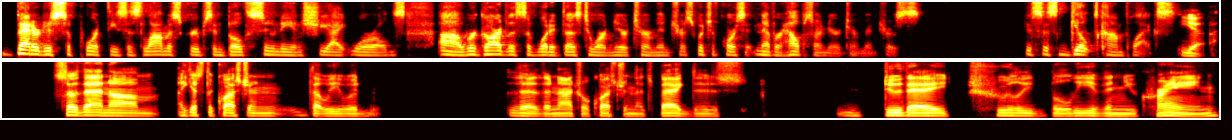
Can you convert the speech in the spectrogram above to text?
Better to support these Islamist groups in both Sunni and Shiite worlds, uh, regardless of what it does to our near term interests, which, of course, it never helps our near term interests. It's this guilt complex. Yeah. So then, um, I guess the question that we would, the the natural question that's begged is, do they truly believe in Ukraine?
